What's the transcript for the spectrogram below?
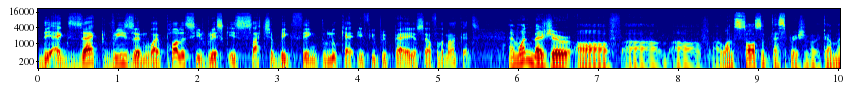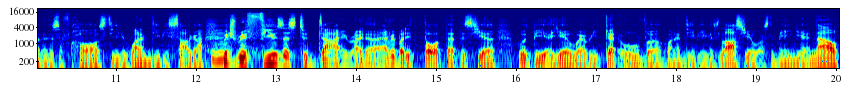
the exact reason why policy risk is such a big thing to look at if you prepare yourself for the markets. And one measure of, um, of uh, one source of desperation for the government is, of course, the 1MDB saga, mm. which refuses to die, right? Uh, everybody thought that this year would be a year where we get over 1MDB because last year was the main year. And now,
